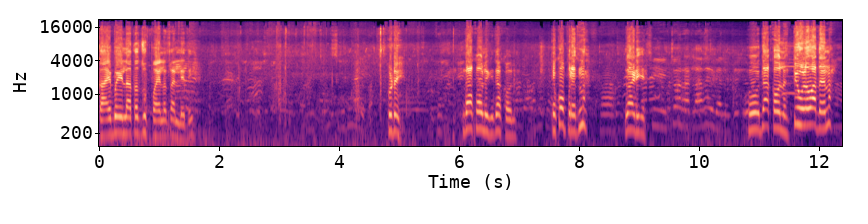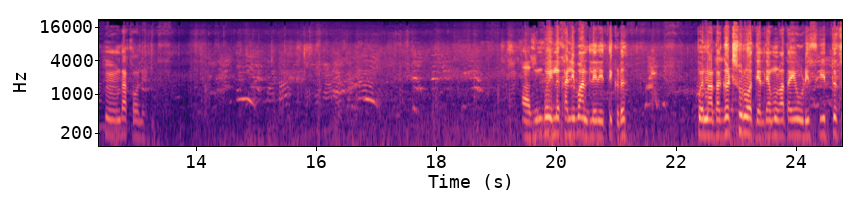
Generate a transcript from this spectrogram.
काय बैल आता झुपायला चालले ती? कुठे? दाखवलं की दाखवलं. ते कोपऱ्यात ना? गाडीच्या. हो दाखवलं. पिवळं वादळ ना? हं, दाखवलं. अजून बैल खाली बांधलेली आहेत तिकडं. पण आता गट सुरू होतील त्यामुळं आता एवढीच इथंच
